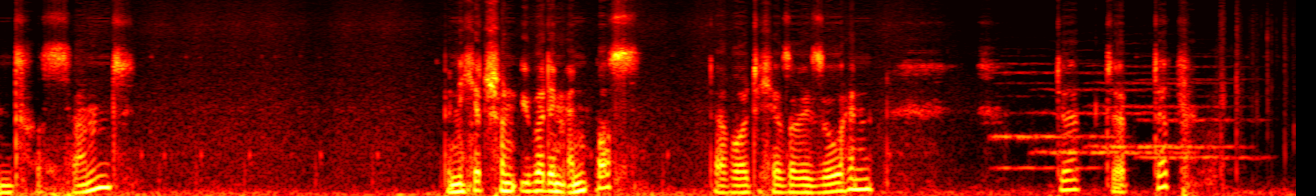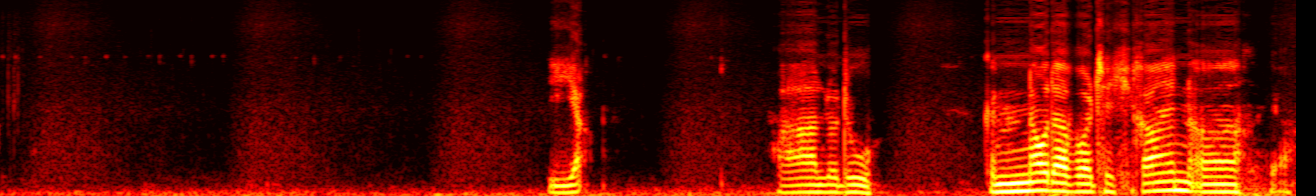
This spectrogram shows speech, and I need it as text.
Interessant. Bin ich jetzt schon über dem Endboss? Da wollte ich ja sowieso hin. Dip, dip, dip. Ja. Hallo du. Genau da wollte ich rein. Äh, ja.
